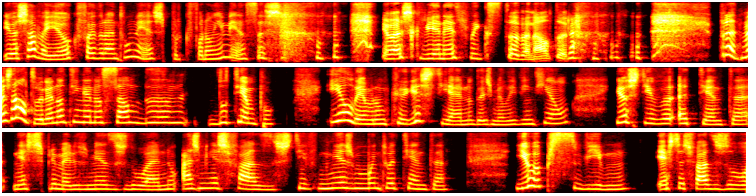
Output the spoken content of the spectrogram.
Eu achava eu que foi durante um mês, porque foram imensas. eu acho que vi a Netflix toda na altura. Pronto, mas na altura eu não tinha noção de, do tempo. E eu lembro-me que este ano, 2021, eu estive atenta nestes primeiros meses do ano às minhas fases, estive mesmo muito atenta. E eu apercebi-me estas fases do,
